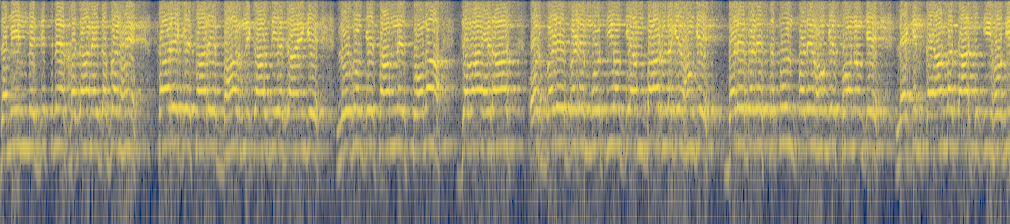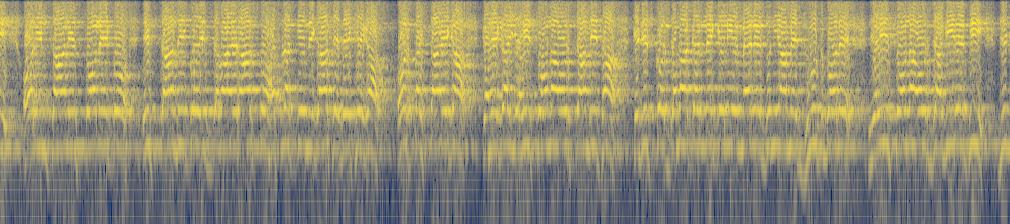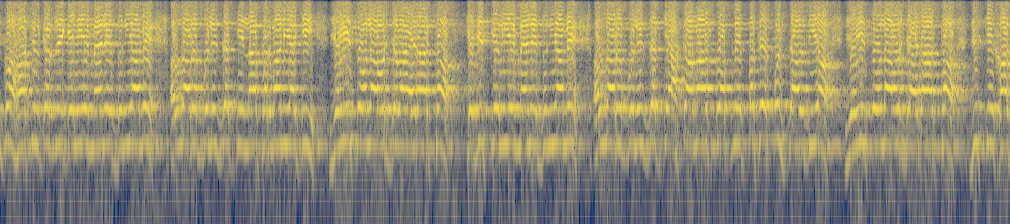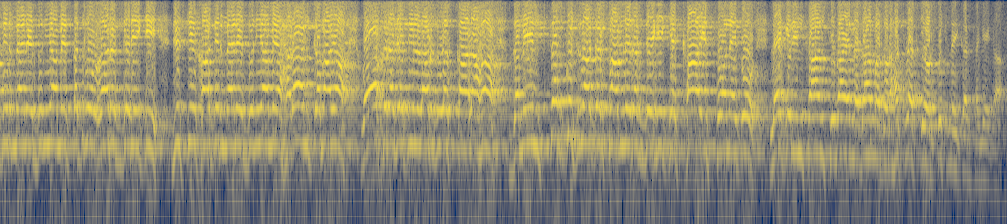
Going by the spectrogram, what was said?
زمین میں جتنے خزانے دفن ہیں، سارے کے سارے باہر نکال دیے جائیں گے۔ لوگوں کے سامنے سونا جواہرات اور بڑے بڑے موتیوں کے انبار لگے ہوں گے۔ بڑے بڑے ستون پڑے ہوں گے سونوں کے۔ لیکن قیامت آ چکی ہوگی اور انسان اس سونے کو، اس چاندی کو، اس جواہرات کو حسرت کی نگاہ سے دیکھے گا اور پچھتائے گا۔ کہے گا، یہی سونا اور چاندی تھا کہ جس کو جمع کرنے کے لیے میں نے دنیا میں جھوٹ بولے۔ یہی سونا اور جاگیریں تھی جن کو حاصل کرنے کے لیے میں نے دنیا میں اللہ رب العزت کی نافرمانیاں کی، یہی سونا اور جواہرات تھا کہ جس کے لیے میں نے دنیا میں اللہ رب العزت کے احکامات کو اپنے پسے پش ڈال دیا۔ یہی سونا اور جائیداد تھا جس کی خاطر میں نے دنیا میں قتل و غارت گری کی، جس کی خاطر میں نے دنیا میں حرام کمایا۔ واخرجت الارض واسقالها زمین سب کچھ لا کر سامنے رکھ دے گی کہ کھا اس سونے کو، لیکن انسان سوائے ندامت اور حسرت کی اور کچھ نہیں کر سکے گا۔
